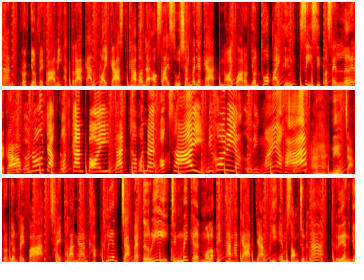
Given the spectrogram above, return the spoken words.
งาน รถยนต์ไฟฟ้ามีอัตราการปล่อยก๊าซคาร์บอนไดออกไซด์สู่ชั้นบรรยากาศ น้อยกว่ารถยนต์ทั่วไปถึง 40%เลยแหละครับ แล้วนอกจากลดการปล่อยก๊าซคาร์บอนไดออกไซด์มีข้อดีอย่างอื่นอีกไหมอะ เนื่องจากรถยนต์ไฟฟ้า ใช้พลังงานขับเคลื่อนจากแบตเตอรี่ จึงไม่เกิดมลพิษทางอากาศอย่าง PM 2.5 เครื่องย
